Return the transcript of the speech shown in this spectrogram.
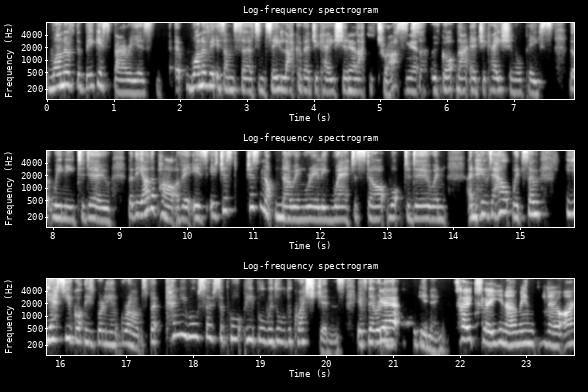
one of the biggest barriers uh, one of it is uncertainty lack of education yeah. lack of trust yeah. so we've got that educational piece that we need to do but the other part of it is is just just not knowing really where to start what to do and and who to help with so yes you've got these brilliant grants but can you also support people with all the questions if they're at yeah, the beginning? Totally you know i mean you know i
